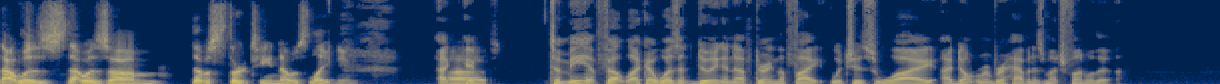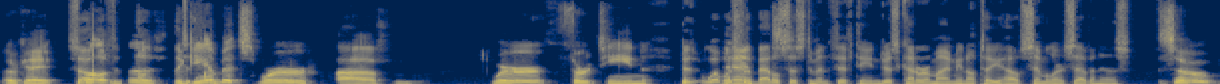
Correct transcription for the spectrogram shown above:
that was that was um that was 13. That was lightning. I, Uh, it, to me, it felt like I wasn't doing enough during the fight, which is why I don't remember having as much fun with it. Okay. So, well, I'll- the the gambits were uh were 13. does- what was the battle system in fifteen? Just kind of remind me, and I'll tell you how similar seven is. So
